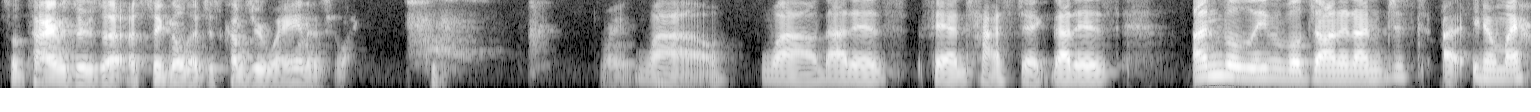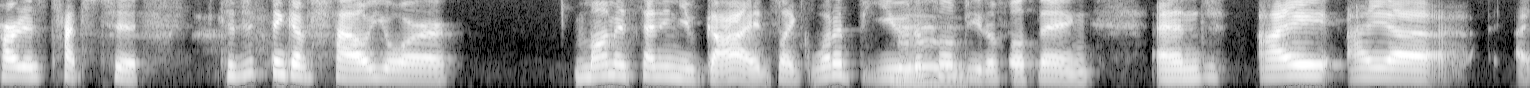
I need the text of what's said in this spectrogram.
sometimes there's a, a signal that just comes your way and it's like, right? Wow. Wow, that is fantastic. That is unbelievable, John. And I'm just, uh, you know, my heart is touched to to just think of how your mom is sending you guides. Like, what a beautiful, mm. beautiful thing. And I, I, uh, I,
